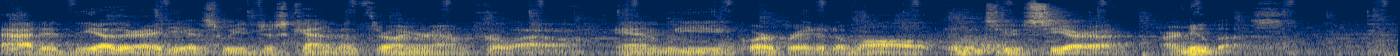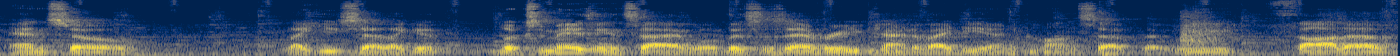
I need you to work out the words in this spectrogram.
added the other ideas we'd just kind of been throwing around for a while. And we incorporated them all into Sierra, our new bus. And so, like you said, like it looks amazing inside. Well, this is every kind of idea and concept that we thought of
